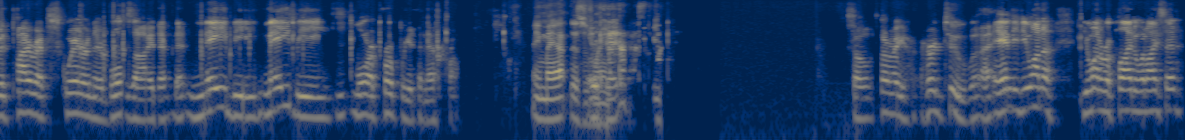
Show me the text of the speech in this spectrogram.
with PIREP square in their bullseye that, that may be, may be more appropriate than FPAW. Hey, Matt, this is Randy. So, sorry, heard two. Uh, Andy, do you want to, do you want to reply to what I said?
